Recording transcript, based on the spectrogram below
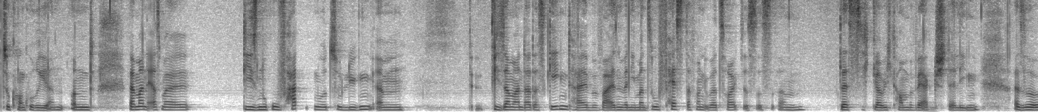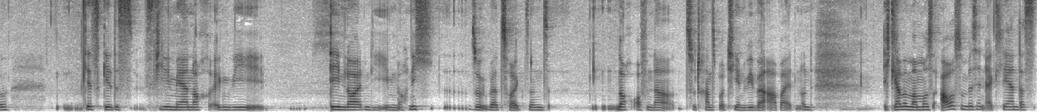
zu konkurrieren. Und wenn man erstmal diesen Ruf hat, nur zu lügen, ähm, wie soll man da das Gegenteil beweisen, wenn jemand so fest davon überzeugt ist? Das ähm, lässt sich, glaube ich, kaum bewerkstelligen. Also jetzt gilt es vielmehr noch irgendwie den Leuten, die eben noch nicht so überzeugt sind, noch offener zu transportieren, wie wir arbeiten. Und ich glaube, man muss auch so ein bisschen erklären, dass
